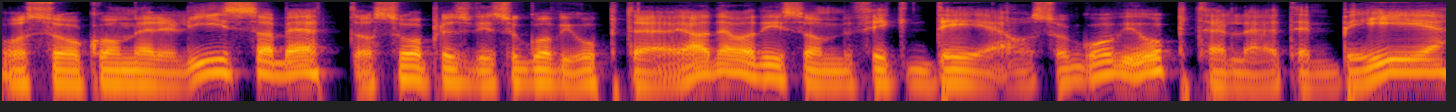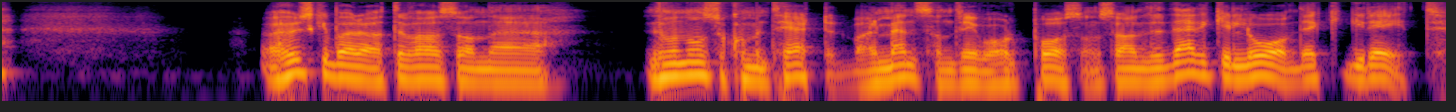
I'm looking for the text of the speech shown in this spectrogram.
og så kommer Elisabeth, og så plutselig så går vi opp til Ja, det var de som fikk D, og så går vi opp til, til B. Jeg husker bare at det var sånn uh, det var noen som kommenterte det bare mens han drev og holdt på sånn, sa han det der er ikke lov, det er ikke greit.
